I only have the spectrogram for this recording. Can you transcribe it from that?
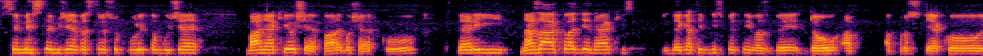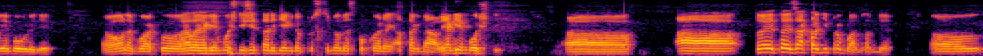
si myslím, že je ve stresu kvůli tomu, že má nějakého šéfa nebo šéfku, který na základě nějaký negativní zpětné vazby jdou a, a prostě jako jebou lidi. Jo, nebo jako, hele, jak je možný, že tady někdo prostě byl nespokojený a tak dále. Jak je možný? Uh, a to je, to je základní problém za mě. Uh,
